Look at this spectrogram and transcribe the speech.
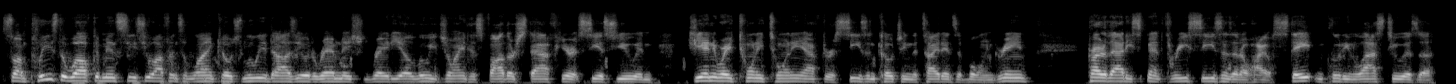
So I'm pleased to welcome in CSU offensive line coach Louis Addazio to Ram Nation Radio. Louis joined his father's staff here at CSU in January 2020 after a season coaching the tight ends at Bowling Green. Prior to that, he spent three seasons at Ohio State, including the last two as a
